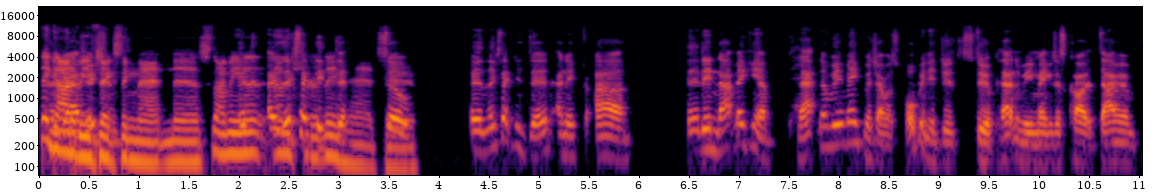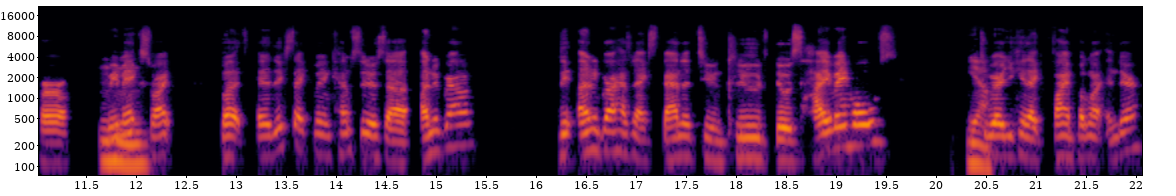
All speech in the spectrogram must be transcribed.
They got to be fixing that in this. I mean, It- it looks sure like they did. had to. So it looks like they did, and they uh they're not making a platinum remake, which I was hoping they did do a platinum remake, just call it Diamond Pearl Mhm. remakes, right? But it looks like when it comes to this uh underground, the underground has been expanded to include those highway holes Yeah. to where you can like find Pokemon in there.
